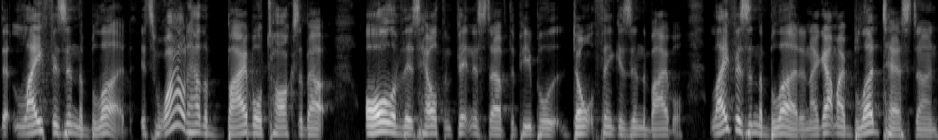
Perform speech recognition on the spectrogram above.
that life is in the blood. It's wild how the Bible talks about all of this health and fitness stuff that people don't think is in the Bible. Life is in the blood, and I got my blood test done.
